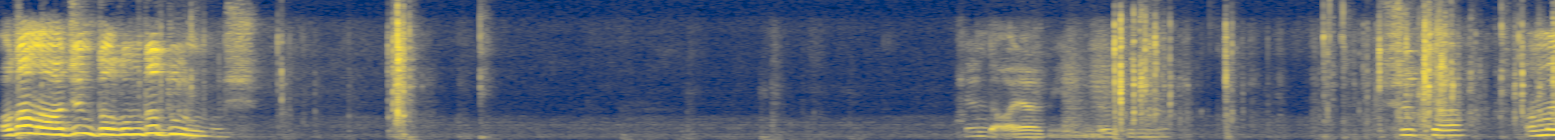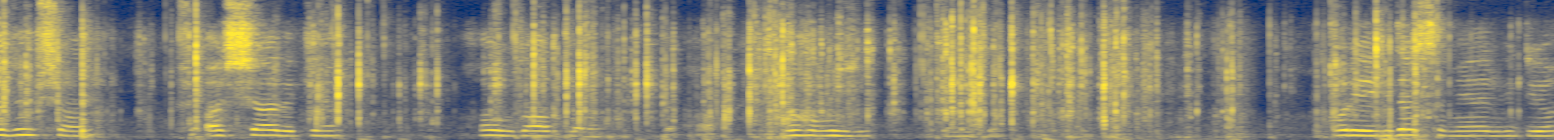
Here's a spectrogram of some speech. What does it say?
Adam ağacın dalında durmuş. Benim de ayağım yerinde durmuyor. Şurada amacım şu an şu aşağıdaki havuza atlamak. Ne havuzu? Denize. Oraya gidersem eğer video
